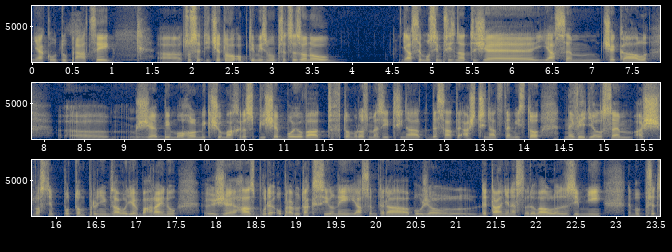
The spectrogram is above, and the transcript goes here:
nějakou tu práci. Co se týče toho optimismu před sezonou, já se musím přiznat, že já jsem čekal, Eh, že by mohl Mick Schumacher spíše bojovat v tom rozmezí 13, 10. až 13. místo. Nevěděl jsem až vlastně po tom prvním závodě v Bahrajnu, že Haas bude opravdu tak silný. Já jsem teda bohužel detailně nesledoval zimní nebo před,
